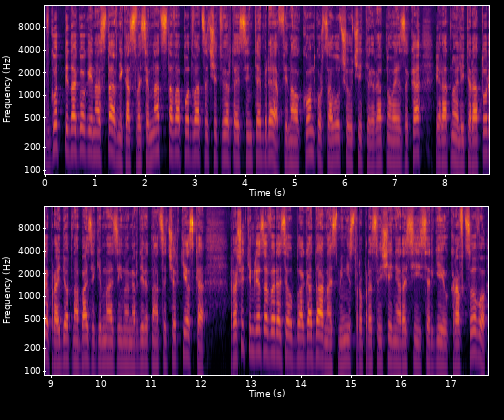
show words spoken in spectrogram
В год педагога и наставника с 18 по 24 сентября финал конкурса «Лучший учитель родного языка и родной литературы» пройдет на базе гимназии номер 19 «Черкеска». Рашид Тимрезов выразил благодарность министру просвещения России Сергею Кравцову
